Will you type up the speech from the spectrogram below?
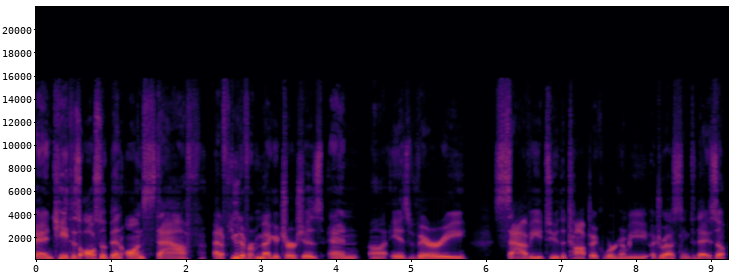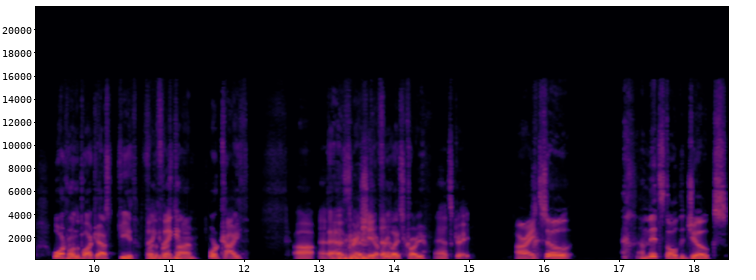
and Keith has also been on staff at a few different mega churches and uh, is very savvy to the topic we're going to be addressing today. So, welcome on the podcast, Keith, for Thank the you, first thank you. time, or Keith, uh, I as, as Jeffrey that. likes to call you. That's great. All right, so amidst all the jokes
